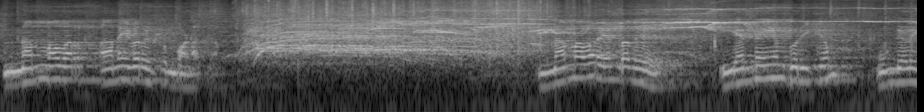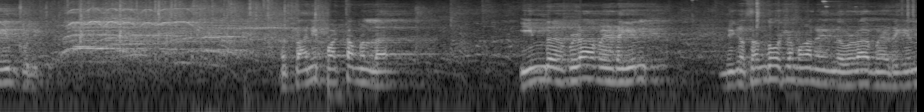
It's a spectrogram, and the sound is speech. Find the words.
நம்மவர் அனைவருக்கும் வணக்கம். நம்மவர் என்பது என்னையும் குறிக்கும் உங்களையும் குறிக்கும். தனிப்பட்டம் அல்ல இந்த விழா மேடையில் மிக சந்தோஷமான இந்த விழா மேடையில்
